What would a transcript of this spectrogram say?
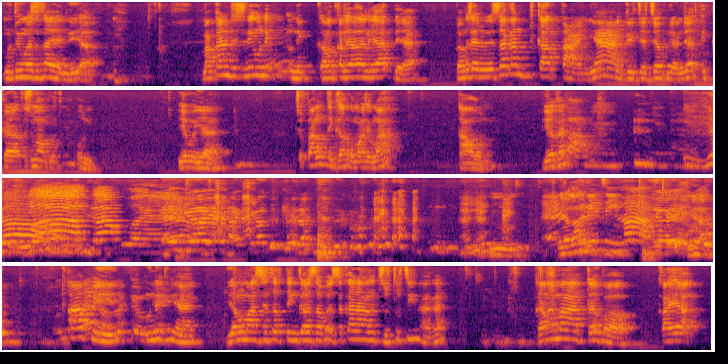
Penting maksud saya nih ya. Makanya di sini unik unik kalau kalian lihat ya. Bangsa Indonesia kan katanya dijajah Belanda 350 tahun. Iya Bu ya. Jepang 3,5 tahun. Iya kan? Iya. Gue. Iya ya tak kira tuh kira. Hmm. Iya kan? Dari Cina. Ya. Tapi uniknya yang masih tertinggal sampai sekarang justru Cina kan? Karena memang ada apa? Kayak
